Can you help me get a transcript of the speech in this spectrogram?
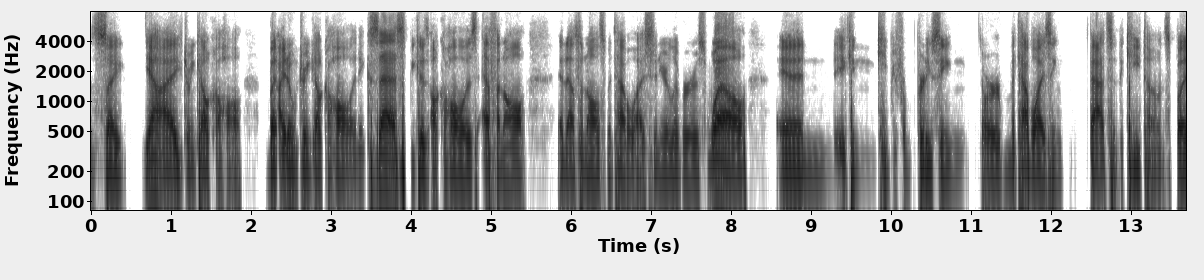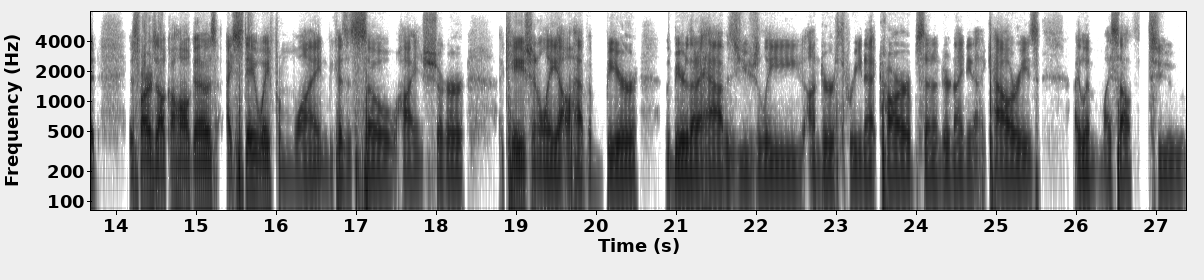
it's like, yeah, I drink alcohol, but I don't drink alcohol in excess because alcohol is ethanol and ethanol is metabolized in your liver as well and it can keep you from producing or metabolizing fats into ketones but as far as alcohol goes i stay away from wine because it's so high in sugar occasionally i'll have a beer the beer that i have is usually under three net carbs and under 99 calories i limit myself to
